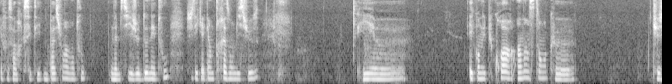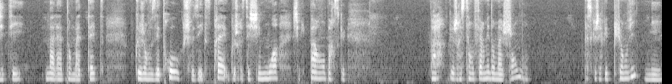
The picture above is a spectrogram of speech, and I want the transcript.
Il faut savoir que c'était une passion avant tout. Même si je donnais tout, j'étais quelqu'un de très ambitieuse. Et, euh, et qu'on ait pu croire un instant que, que j'étais malade dans ma tête, que j'en faisais trop, que je faisais exprès, ou que je restais chez moi, chez mes parents, parce que voilà, que je restais enfermée dans ma chambre parce que j'avais plus envie. Mais,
